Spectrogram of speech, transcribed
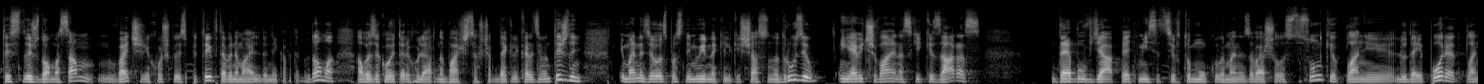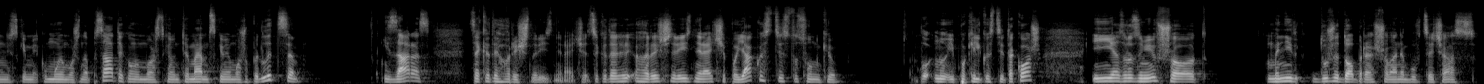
ти сидиш вдома сам ввечері, хочеш кудись піти, в тебе немає людини, в тебе вдома, або з якою ти регулярно бачишся хоча б декілька разів на тиждень. І в мене з'явилася просто неймовірна кількість часу на друзів. І я відчуваю, наскільки зараз де був я 5 місяців тому, коли мене завершили стосунки, в плані людей поряд, в плані з ким кому я можу написати, кому я можу скинути мем, з ким я можу поділитися. І зараз це категорично різні речі. Це категорично різні речі по якості стосунків, по, ну і по кількості також. І я зрозумів, що мені дуже добре, що в мене був цей час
